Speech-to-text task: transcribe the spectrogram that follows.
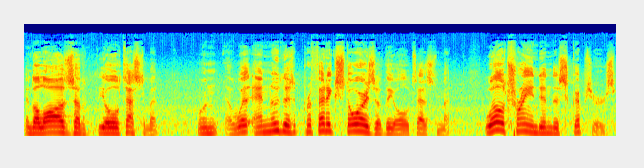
in the laws of the Old Testament when, uh, and knew the prophetic stories of the Old Testament, well trained in the scriptures.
